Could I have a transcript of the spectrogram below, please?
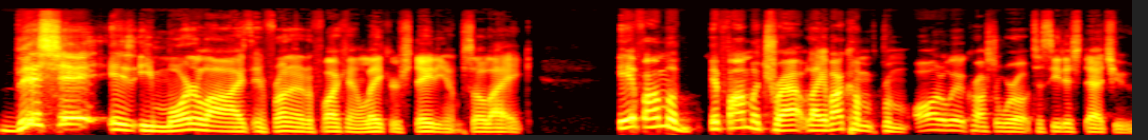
This shit is immortalized in front of the fucking Lakers stadium. So like, if I'm a if I'm a trap, like if I come from all the way across the world to see this statue,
